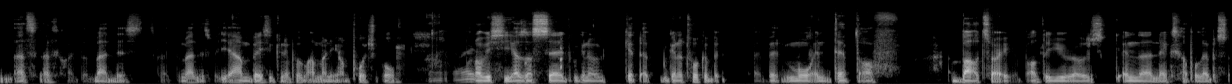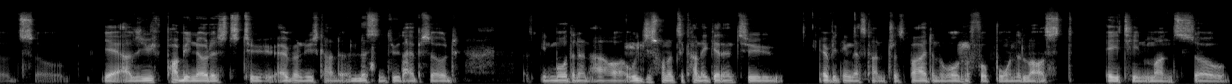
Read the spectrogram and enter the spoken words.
That's, that's that's quite the madness. It's quite the madness. But yeah, I'm basically gonna put my money on Portugal. All But obviously, as I said, we're gonna get a, we're gonna talk a bit a bit more in depth off about sorry about the Euros in the next couple episodes. So yeah, as you've probably noticed to everyone who's kind of listened through the episode, it's been more than an hour. We just wanted to kind of get into everything that's kind of transpired in the world of football in the last 18 months. So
